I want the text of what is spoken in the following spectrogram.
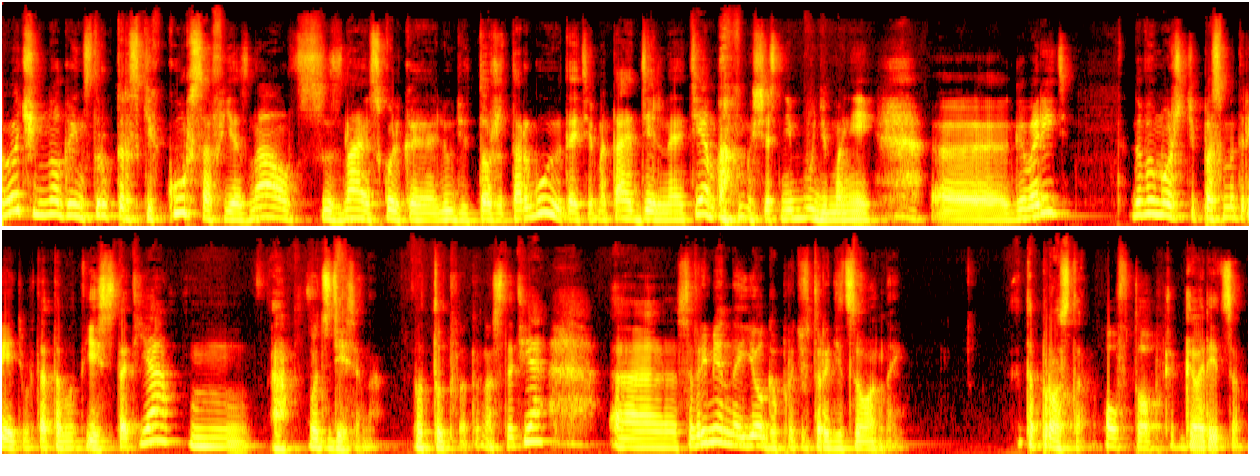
очень много инструкторских курсов я знал, знаю, сколько люди тоже торгуют этим. Это отдельная тема, мы сейчас не будем о ней э, говорить. Но вы можете посмотреть, вот это вот есть статья, а, вот здесь она, вот тут вот она статья, э, «Современная йога против традиционной». Это просто оф-топ, как говорится.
